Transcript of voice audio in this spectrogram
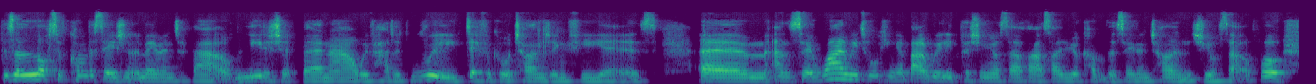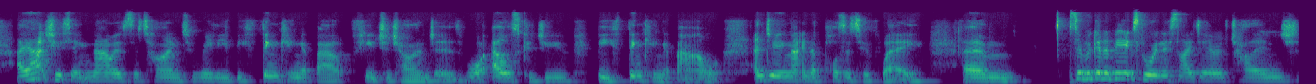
there's a lot of conversation at the moment about leadership burnout. We've had a really difficult, challenging few years. Um, and so, why are we talking about really pushing yourself outside of your comfort zone and challenge yourself? Well, I actually think now is the time to really be thinking about future challenges. What else could you be thinking about and doing that in a positive way? Um, so, we're going to be exploring this idea of challenge,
